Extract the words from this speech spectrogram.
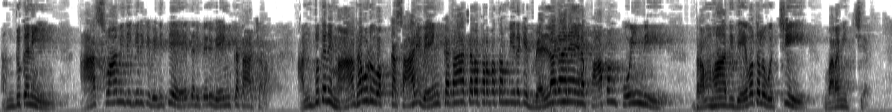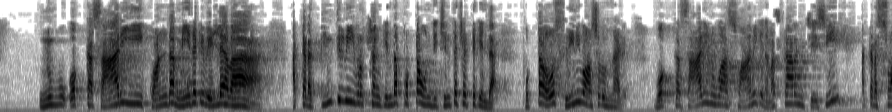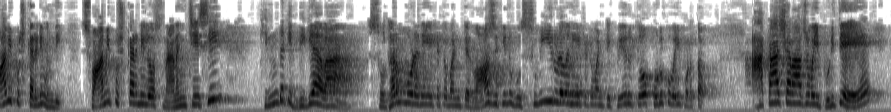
అందుకని ఆ స్వామి దగ్గరికి వెడితే దాని పేరు వెంకటాచలం. అందుకని మాధవుడు ఒక్కసారి వెంకటాచల పర్వతం మీదకి వెళ్ళగానే ఆయన పాపం పోయింది. బ్రహ్మాది దేవతలు వచ్చి వరమిచ్చారు. నువ్వు ఒక్కసారి ఈ కొండ మీదకి వెళ్ళావా? అక్కడ తింత్రిణీ వృక్షం కింద పుట్ట ఉంది చింత చెట్టు కింద. పుట్టలో శ్రీనివాసుడు ఉన్నాడు ఒక్కసారి నువ్వు ఆ స్వామికి నమస్కారం చేసి అక్కడ స్వామి పుష్కరిణి ఉంది. స్వామి పుష్కరిణిలో స్నానం చేసి కిందకి దిగావా? సుధర్ముడనేటటువంటి రాజుకి నువ్వు సువీరుడు అనేటటువంటి పేరుతో కొడుకువై పుడతావు. ఆకాశరాజువై పుడితే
